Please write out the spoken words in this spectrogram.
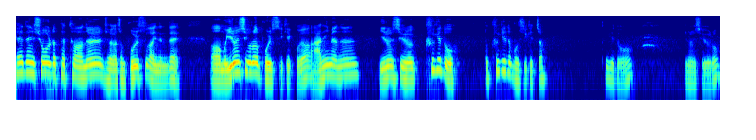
head and shoulder 패턴을 저희가 좀 볼 수가 있는데 어 뭐 이런 식으로 볼 수 있겠고요. 아니면은 이런 식으로 크게도 또 크게도 볼 수 있겠죠. 크기도 이런 식으로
